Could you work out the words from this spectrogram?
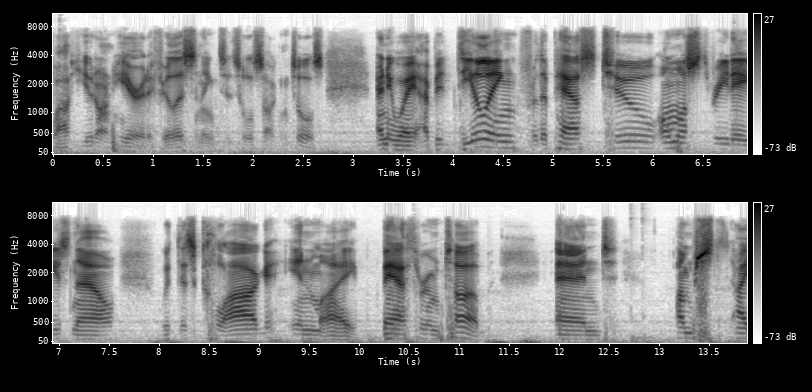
well, you don't hear it if you're listening to Tools Talking Tools. Anyway, I've been dealing for the past two, almost three days now, with this clog in my bathroom tub, and I'm just, I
